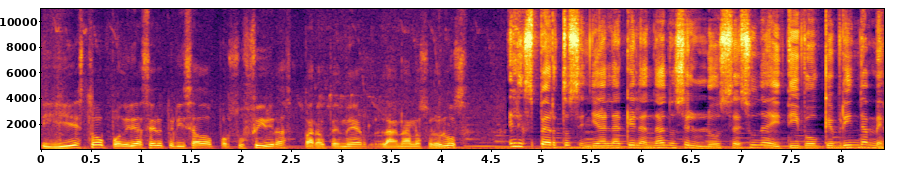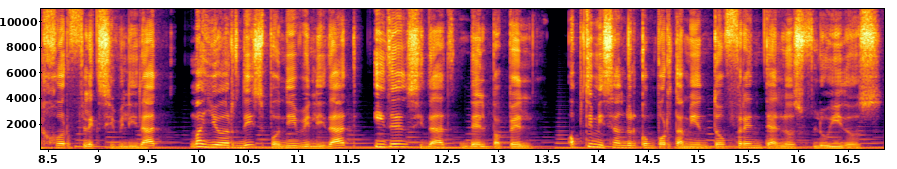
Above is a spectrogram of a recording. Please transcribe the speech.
y esto podría ser utilizado por sus fibras para obtener la nanocelulosa. El experto señala que la nanocelulosa es un aditivo que brinda mejor flexibilidad, mayor disponibilidad y densidad del papel, optimizando el comportamiento frente a los fluidos.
